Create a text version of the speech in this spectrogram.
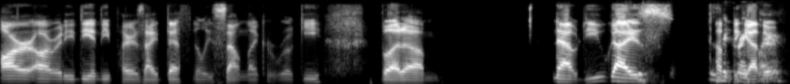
are already d&d players i definitely sound like a rookie. But um now do you guys come together player.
